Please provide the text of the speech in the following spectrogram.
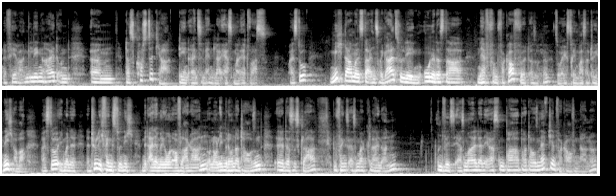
eine faire Angelegenheit und ähm, das kostet ja den Einzelhändler erstmal etwas. Weißt du, mich damals da ins Regal zu legen, ohne dass da Heft von verkauft wird, also ne, so extrem war es natürlich nicht, aber weißt du, ich meine, natürlich fängst du nicht mit einer Million Auflage an und auch nicht mit 100.000, äh, das ist klar. Du fängst erstmal klein an und willst erstmal deine ersten paar, paar tausend Heftchen verkaufen da. Ne?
